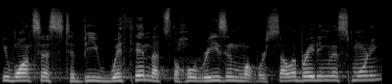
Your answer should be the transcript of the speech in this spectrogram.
He wants us to be with Him. That's the whole reason what we're celebrating this morning.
